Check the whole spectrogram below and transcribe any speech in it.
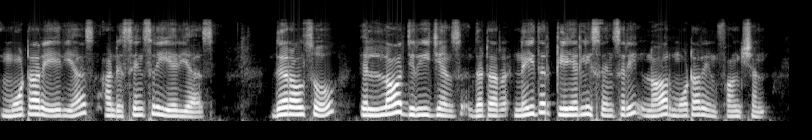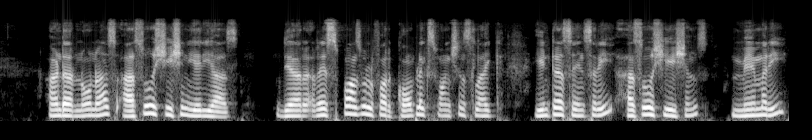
motor areas and sensory areas. There are also a large regions that are neither clearly sensory nor motor in function and are known as association areas. They are responsible for complex functions like intersensory associations, memory,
